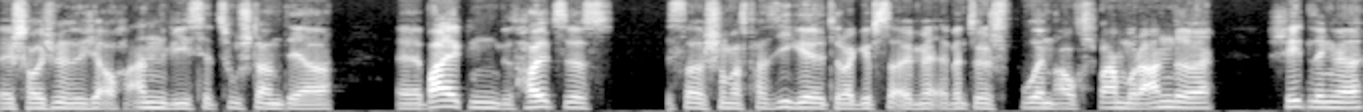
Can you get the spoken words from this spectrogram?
äh, schaue ich mir natürlich auch an, wie ist der Zustand der äh, Balken, des Holzes, ist da schon was versiegelt oder gibt es da ev- eventuell Spuren auf Schwamm oder andere Schädlinge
